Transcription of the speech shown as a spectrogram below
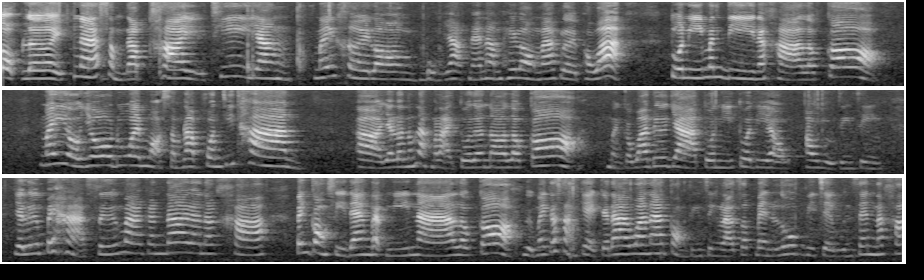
จบเลยนะสำหรับใครที่ยังไม่เคยลองบุ๋มอยากแนะนำให้ลองมากเลย เพราะว่าตัวนี้มันดีนะคะ แล้วก็ไม่โยโย่ด้วยเหมาะสำหรับคนที่ทานยาลดน้ำหนักมาหลายตัวแล้วเนาะแล้วก็เหมือนกับว่าดื้อยาตัวนี้ตัวเดียวเอาอยู่จริง ๆ อย่าลืมไปหาซื้อมากันได้แล้วนะคะ เป็นกล่องสีแดงแบบนี้นะ แล้วก็หรือไม่ก็สังเกตก็ได้ว่าหน้ากล่องจริง ๆ แล้วจะเป็นรูปวีเจวุ้นเส้นนะคะ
